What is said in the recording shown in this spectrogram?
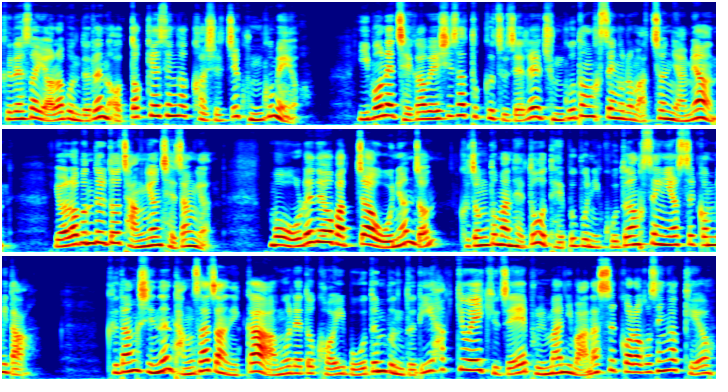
그래서 여러분들은 어떻게 생각하실지 궁금해요. 이번에 제가 왜 시사 토크 주제를 중고등학생으로 맞췄냐면 여러분들도 작년, 재작년, 뭐 오래되어 봤자 5년 전? 그 정도만 해도 대부분이 고등학생이었을 겁니다. 그 당시는 당사자니까 아무래도 거의 모든 분들이 학교의 규제에 불만이 많았을 거라고 생각해요.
